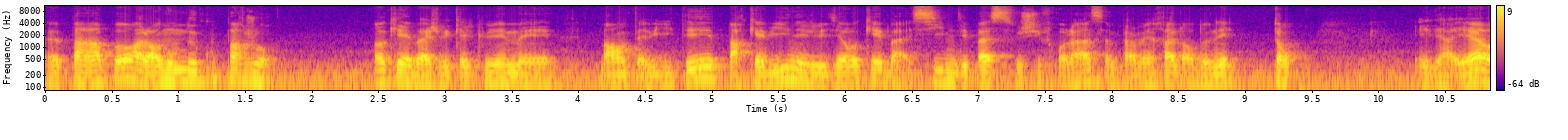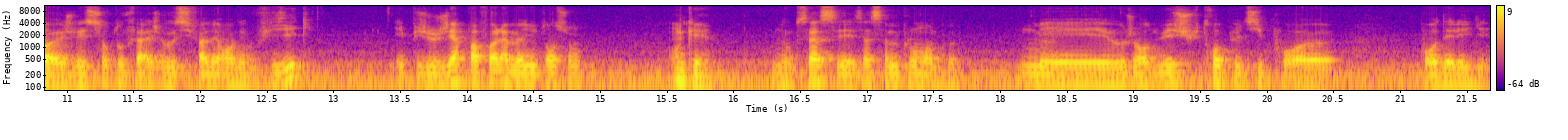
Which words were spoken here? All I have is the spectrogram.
euh, par rapport à leur nombre de coupes par jour. Ok, bah, je vais calculer mes, ma rentabilité par cabine et je vais dire, ok, bah, s'ils me dépassent ce chiffre-là, ça me permettra de leur donner tant. Et derrière, euh, je vais surtout faire, je vais aussi faire des rendez-vous physiques. Et puis, je gère parfois la manutention. Ok. Donc ça, c'est ça, ça me plombe un peu. Mais aujourd'hui, je suis trop petit pour, pour déléguer.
